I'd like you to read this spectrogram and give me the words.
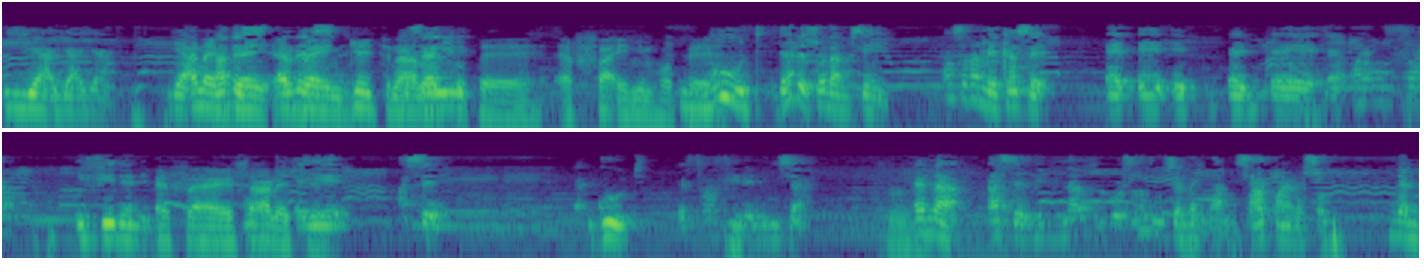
yeah yeah. Yeah yeah ɛna that is ɛbɛn that is ɛbɛn gate na ano exactly so pɛɛ ɛfa anim hɔ pɛɛ good. That is what i'm saying. Wọn sọ na mẹka sẹ ẹ ẹ ẹ ẹ ẹ ẹkwan fa efie n'anim ɛfa ɛ, saa na ɛkyɛ ɛyɛ asɛ good. Ɛfa fie n'anim sa Mm. ɛna asɛ mi na because wọn sɛ mɛ nam saa kwan no so na mi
